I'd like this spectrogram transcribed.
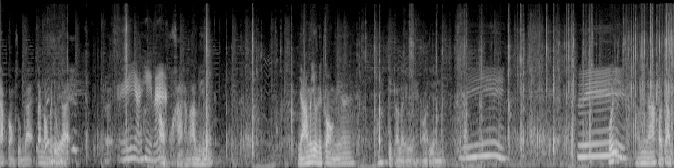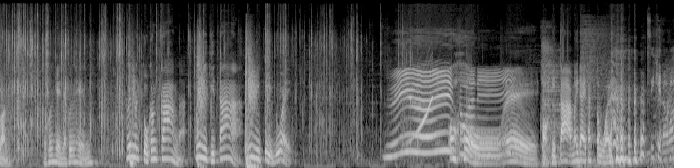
จับกล่องสุ่มได้จ้างน้องไปจุ่มได้ เอ้ยอยากเห็นนะ เอาขาทั้งอันเลยทีนั้นยางมาอยู่ในกล่องนี้นะอ๋อติดอะไรเอ่ยอ๋อติดอันนี้ เฮ้ยเฮ้ยเฮ้ยทำนึงนะขอจับก่อนอย่าเพิ่งเห็นอย่าเพิ่งเห็น เฮ้ย มันตัวก้างๆอะ ไม่มีกีตาร์ไม่มีปีกด้วยเฮ้ยเฮ้ยโอ้ตัโหวนี้เอ้ยขอกีตาร์ไม่ได้ทักตัวเลยสีเขียววะ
